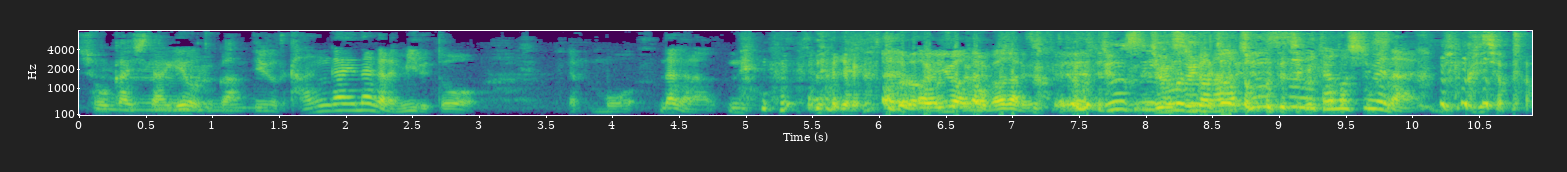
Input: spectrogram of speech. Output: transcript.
紹介してあげようとかっていうのを考えながら見ると、やっぱもう、だから、ね。いやいや、ちょっとわかりますわかるわかる。純粋純粋だな純粋に楽しめない。びっくりしちゃった。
